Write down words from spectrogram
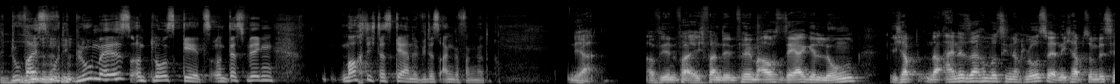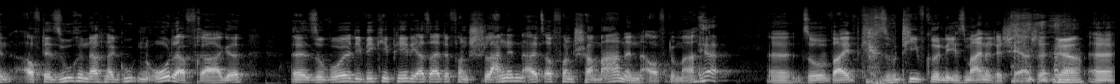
du weißt, wo die Blume ist und los geht's. Und deswegen mochte ich das gerne, wie das angefangen hat. Ja, auf jeden Fall. Ich fand den Film auch sehr gelungen. Ich habe eine Sache muss ich noch loswerden. Ich habe so ein bisschen auf der Suche nach einer guten Oder-Frage äh, sowohl die Wikipedia-Seite von Schlangen als auch von Schamanen aufgemacht. Ja. Äh, so weit, so tiefgründig ist meine Recherche. Ja. Äh,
